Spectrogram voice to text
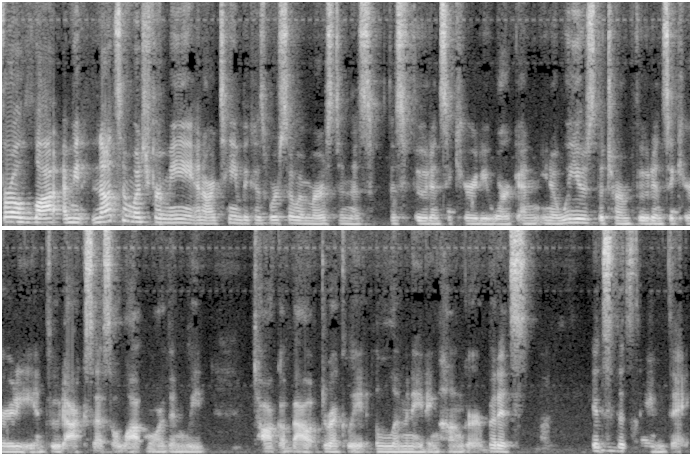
for a lot i mean not so much for me and our team because we're so immersed in this this food insecurity work. And you know we use the term food insecurity and food access a lot more than we talk about directly eliminating hunger but it's it's the same thing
